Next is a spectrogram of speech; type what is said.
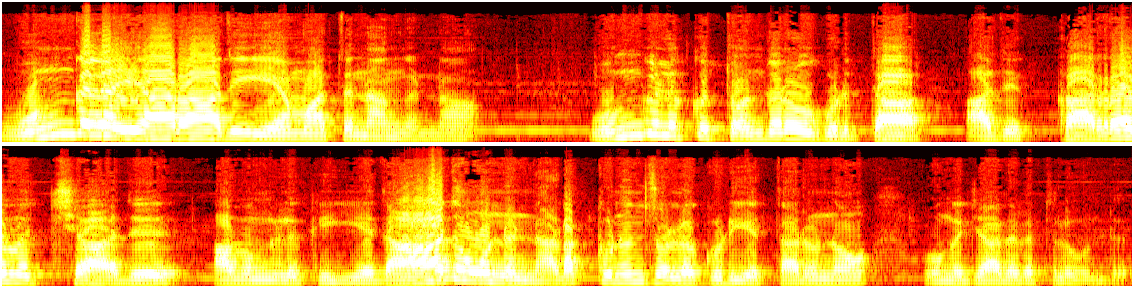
உங்களை யாராவது ஏமாத்துனாங்கன்னா உங்களுக்கு தொந்தரவு கொடுத்தா அது கரை வச்சாது. அவங்களுக்கு ஏதாவது ஒன்று நடக்கணும்னு சொல்லக்கூடிய தருணம் உங்கள் ஜாதகத்தில் உண்டு.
